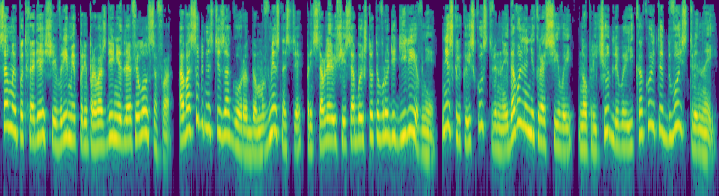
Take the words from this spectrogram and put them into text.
Самое подходящее времяпрепровождение для философа, а в особенности за городом, в местности, представляющей собой что-то вроде деревни, несколько искусственной и довольно некрасивой, но причудливой и какой-то двойственной.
